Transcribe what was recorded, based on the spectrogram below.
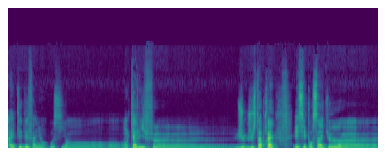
a été défaillant aussi en, en, qualif juste après. Et c'est pour ça que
